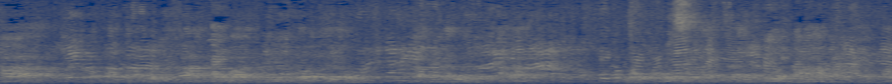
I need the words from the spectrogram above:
ค่าปราคาณการบริการเมื่อวานนี้รอยเร็วตั้งใจไว้จะช้าเราก็ไม่สบายใจเรื่องน้ำมา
